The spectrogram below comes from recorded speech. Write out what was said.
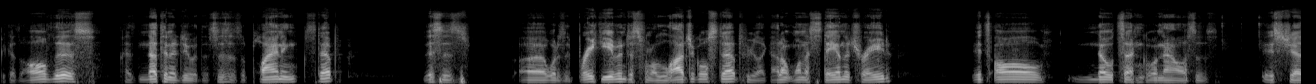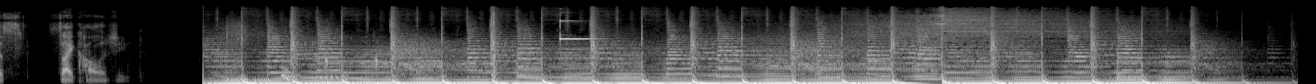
Because all of this has nothing to do with this. This is a planning step. This is, uh, what is it, break even just from a logical step. You're like, I don't want to stay in the trade. It's all no technical analysis. It's just psychology.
